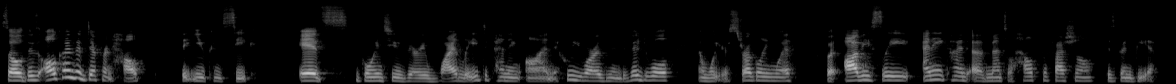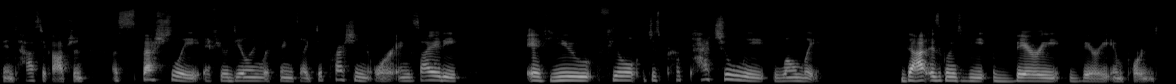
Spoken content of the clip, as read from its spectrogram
So there's all kinds of different help that you can seek. It's going to vary widely depending on who you are as an individual and what you're struggling with. But obviously, any kind of mental health professional is going to be a fantastic option, especially if you're dealing with things like depression or anxiety. If you feel just perpetually lonely, that is going to be very, very important.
